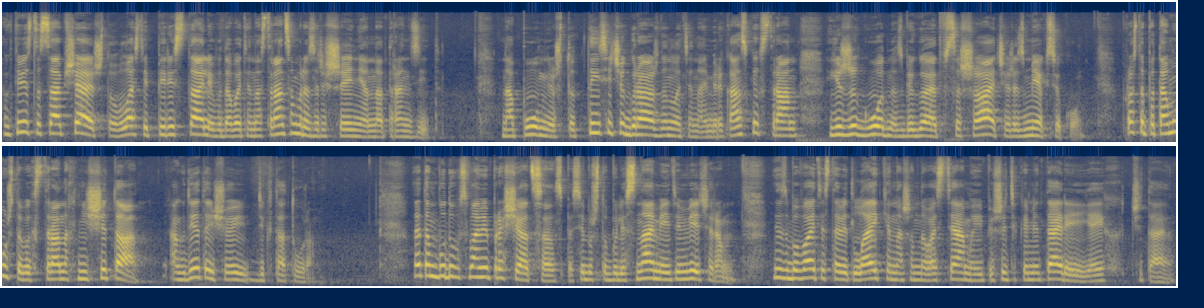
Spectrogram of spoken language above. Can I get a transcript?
Активисты сообщают, что власти перестали выдавать иностранцам разрешения на транзит. Напомню, что тысячи граждан латиноамериканских стран ежегодно сбегают в США через Мексику. Просто потому, что в их странах нищета, а где-то еще и диктатура. На этом буду с вами прощаться. Спасибо, что были с нами этим вечером. Не забывайте ставить лайки нашим новостям и пишите комментарии, я их читаю.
